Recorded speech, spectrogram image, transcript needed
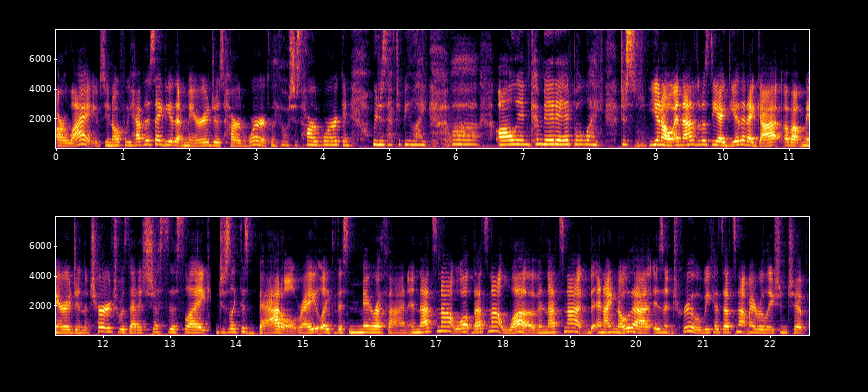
our lives. You know, if we have this idea that marriage is hard work, like, oh, it's just hard work and we just have to be like, uh, all in committed, but like, just, you know, and that was the idea that I got about marriage in the church was that it's just this, like, just like this battle, right? Like this marathon. And that's not, well, that's not love. And that's not, and I know that isn't true because that's not my relationship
